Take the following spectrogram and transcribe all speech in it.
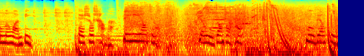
充能完毕，该收场了。零零幺九，全武装召开，目标进入。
